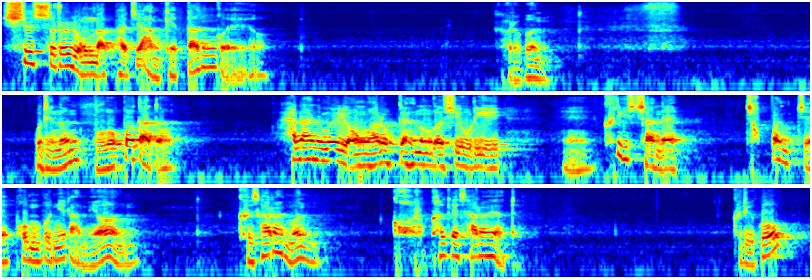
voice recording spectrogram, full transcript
실수를 용납하지 않겠다는 거예요. 여러분, 우리는 무엇보다도 하나님을 영화롭게 하는 것이 우리 예, 크리스찬의 첫 번째 본분이라면 그 사람은 거룩하게 살아야 돼. 그리고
